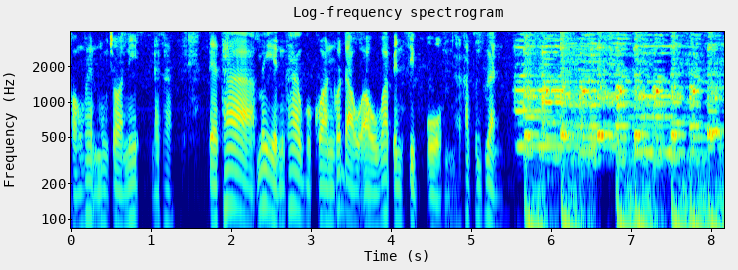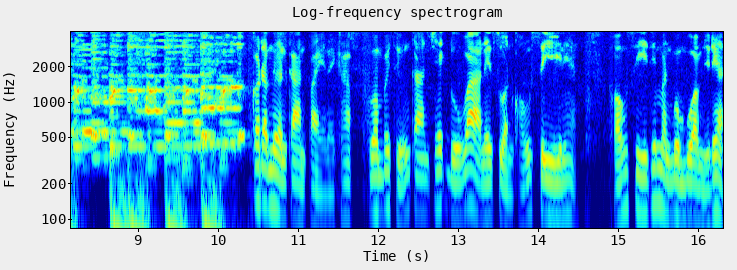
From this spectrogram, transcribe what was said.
ของแผ่นวงจรนี้นะครับ แต่ถ้าไม่เห็นค่าอุปกรณ์ก็เดาเอาว่าเป็น 10 โอห์มนะครับเพื่อนๆ ก็ดำเนินการไปนะครับ รวมไปถึงการเช็คดูว่าในส่วนของ C เนี่ยของ C ที่มันบวมๆอยู่เนี่ย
